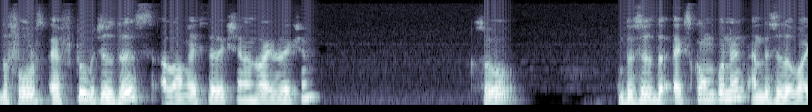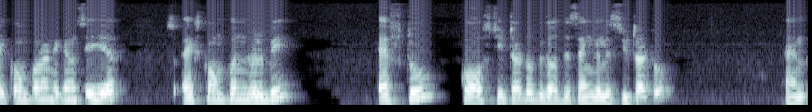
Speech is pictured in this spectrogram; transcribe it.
the force F2 which is this along x direction and y direction. So this is the x component and this is the y component. You can see here. So x component will be f2 cos theta 2 because this angle is theta 2 and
